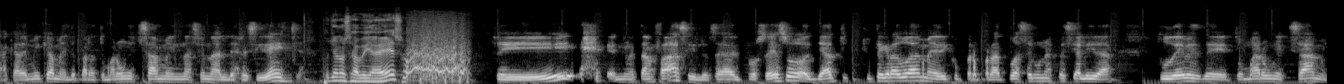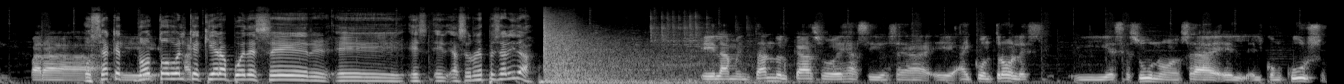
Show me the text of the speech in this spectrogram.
académicamente para tomar un examen nacional de residencia. Pues yo no sabía eso. Sí, no es tan fácil. O sea, el proceso, ya tú, te gradúas de médico, pero para tú hacer una especialidad, tú debes de tomar un examen para... O sea que no eh, todo el que quiera puede ser, eh, hacer una especialidad. lamentando el caso es así, o sea, hay controles y ese es uno, o sea, el, el concurso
